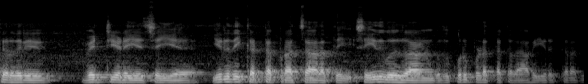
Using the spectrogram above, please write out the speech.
தேர்தலில் வெற்றியடைய செய்ய இறுதிக்கட்ட பிரச்சாரத்தை செய்து வருகிறார் என்பது குறிப்பிடத்தக்கதாக இருக்கிறது.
